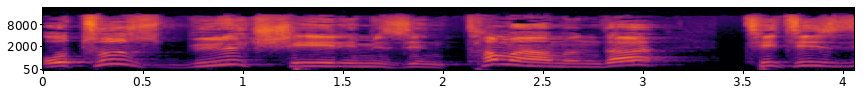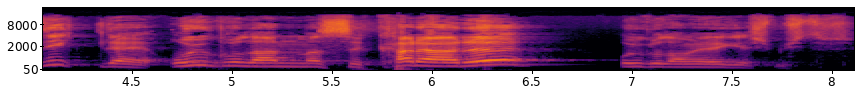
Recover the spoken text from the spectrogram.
30 büyük şehrimizin tamamında titizlikle uygulanması kararı uygulamaya geçmiştir.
